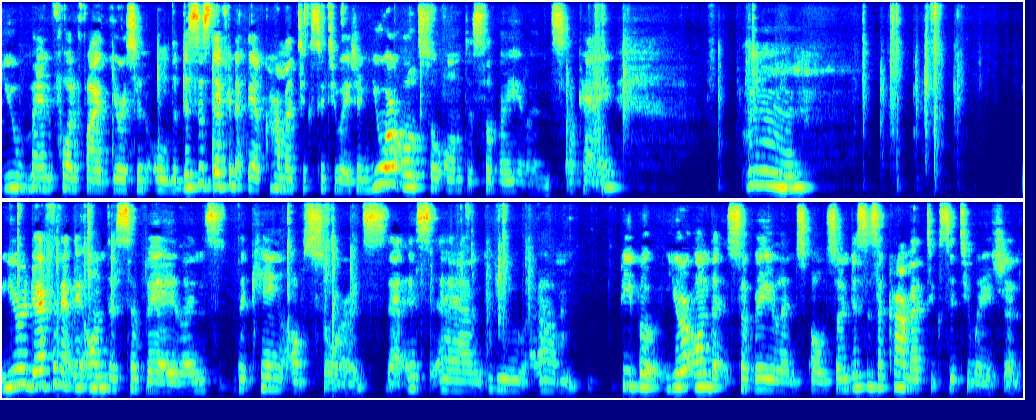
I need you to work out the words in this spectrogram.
you men 45 years and older. This is definitely a karmatic situation. You are also on the surveillance, okay? Mm. You're definitely on the surveillance, the King of Swords. That is, um, you, um, people, you're on the surveillance also, and this is a karmatic situation.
